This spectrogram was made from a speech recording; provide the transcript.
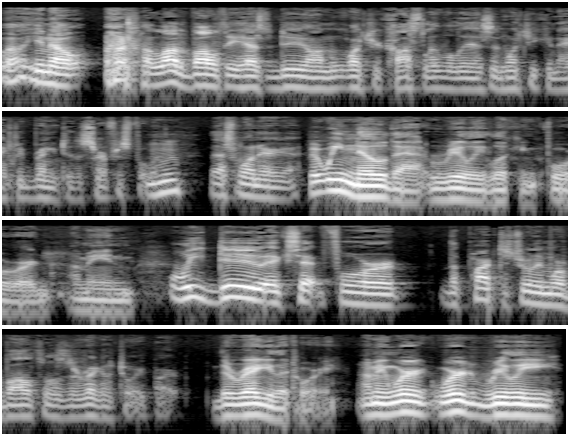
Well, you know, a lot of volatility has to do on what your cost level is and what you can actually bring to the surface for. Mm-hmm. That's one area. But we know that really looking forward. I mean, We do, except for the part that's really more volatile is the regulatory part. the regulatory. I mean, we're we're really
